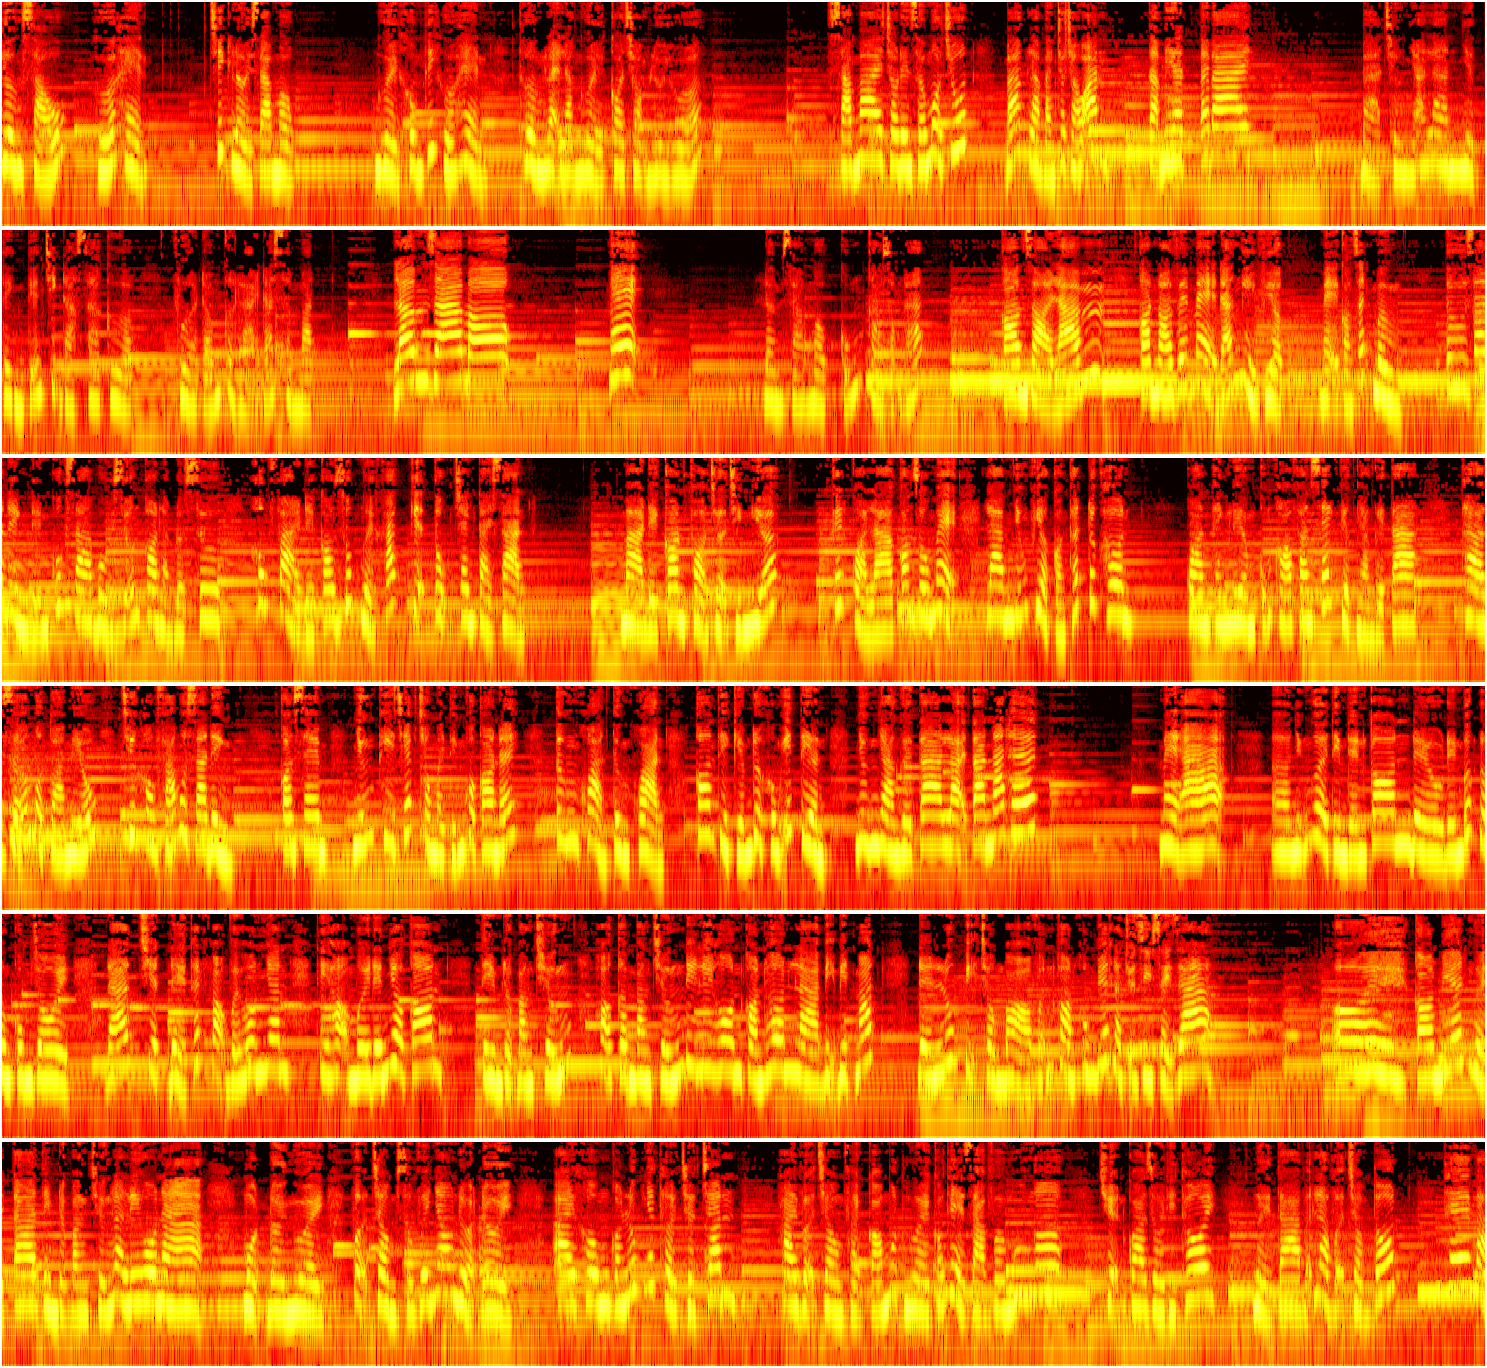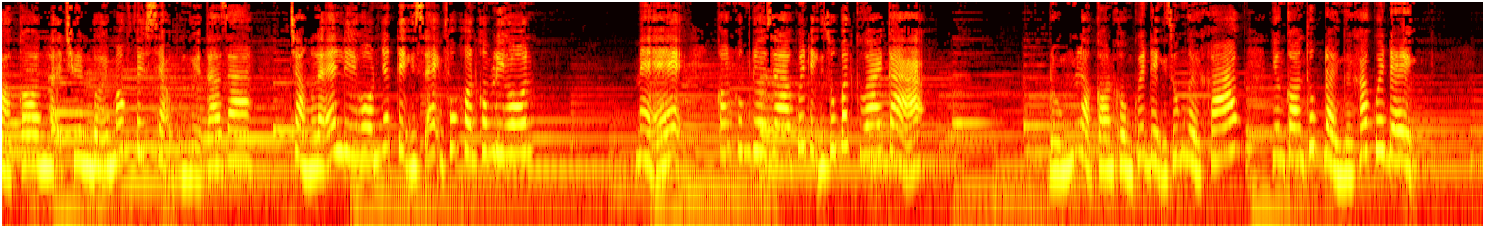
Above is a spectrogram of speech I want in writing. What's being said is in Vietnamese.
Chương 6 Hứa hẹn Trích lời Gia Mộc Người không thích hứa hẹn thường lại là người coi trọng lời hứa. Sáng mai cháu đến sớm một chút, bác làm bánh cho cháu ăn. Tạm biệt, bye bye. Bà Trương Nhã Lan nhiệt tình tiễn Trịnh Đạc ra cửa, vừa đóng cửa lại đã sầm mặt. Lâm Gia Mộc! Mẹ! Lâm Gia Mộc cũng cao giọng đáp. Con giỏi lắm, con nói với mẹ đã nghỉ việc, mẹ còn rất mừng. Từ gia đình đến quốc gia bồi dưỡng con làm luật sư không phải để con giúp người khác kiện tụng tranh tài sản, mà để con phò trợ chính nghĩa. Kết quả là con dâu mẹ làm những việc còn thất đức hơn. Quan Thanh Liêm cũng khó phán xét việc nhà người ta, thà dỡ một tòa miếu chứ không phá một gia đình. Con xem những ghi chép trong máy tính của con đấy, từng khoản từng khoản, con thì kiếm được không ít tiền, nhưng nhà người ta lại tan nát hết. Mẹ à, à, những người tìm đến con đều đến bước đường cùng rồi, đã triệt để thất vọng với hôn nhân thì họ mới đến nhờ con. Tìm được bằng chứng, họ cầm bằng chứng đi ly hôn còn hơn là bị bịt mắt, đến lúc bị chồng bỏ vẫn còn không biết là chuyện gì xảy ra. Ôi, con biết người ta tìm được bằng chứng là ly hôn à. Một đời người, vợ chồng sống với nhau nửa đời, ai không có lúc nhất thời trượt chân. Hai vợ chồng phải có một người có thể giả vờ ngu ngơ, chuyện qua rồi thì thôi, người ta vẫn là vợ chồng tốt. Thế mà con lại chuyên bới móc vết sẹo của người ta ra, chẳng lẽ ly hôn nhất định sẽ hạnh phúc hơn không ly hôn? Mẹ, con không đưa ra quyết định giúp bất cứ ai cả. Đúng là con không quyết định giúp người khác, nhưng con thúc đẩy người khác quyết định.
